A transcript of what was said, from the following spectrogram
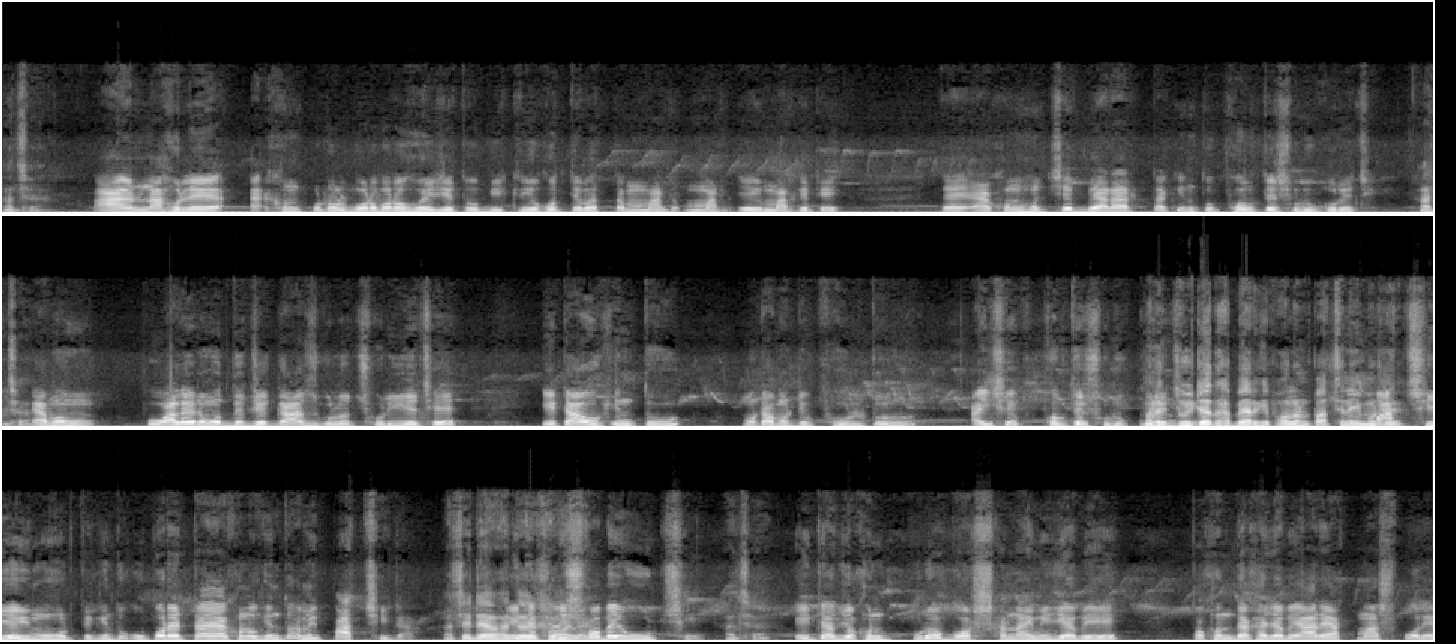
আচ্ছা। আর না হলে এখন পটল বড় বড় হয়ে যেত বিক্রিও করতে পারতাম এই মার্কেটে। তাই এখন হচ্ছে বেড়ারটা কিন্তু ফলতে শুরু করেছে। আচ্ছা। এবং পোয়ালের মধ্যে যে গাছগুলো ছড়িয়েছে এটাও কিন্তু মোটামুটি ফুল টুল আইসে ফলতে শুরু মানে দুইটা ধাপে আর কি ফলন পাচ্ছেন এই মুহূর্তে? পাচ্ছি এই মুহূর্তে কিন্তু উপরেরটা এখনও কিন্তু আমি পাচ্ছি না। আচ্ছা এটা হয়তো এটা খালি সবে উঠছে। আচ্ছা। এইটা যখন পুরো বর্ষা নামে যাবে তখন দেখা যাবে আর এক মাস পরে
